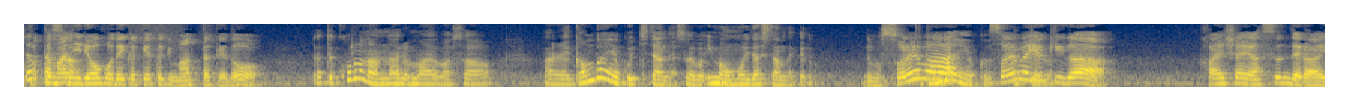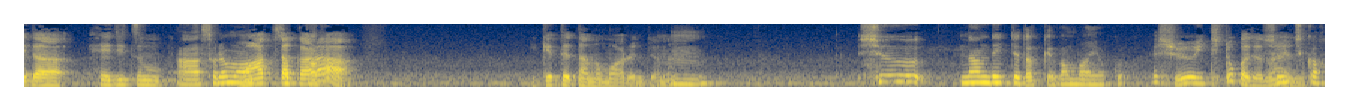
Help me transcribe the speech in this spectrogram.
まあ、だってさたまに両方出かける時もあったけど。だってコロナになる前はさあれ岩盤浴行ってたよね。そういえば今思い出したんだけど。でもそれ岩は盤浴それはゆきが会社休んでる間平日もああそれももあったから行けてたのもあるんじゃない、うん。週何で行ってたっけ？岩盤浴。え週1とかじゃない週の1か。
